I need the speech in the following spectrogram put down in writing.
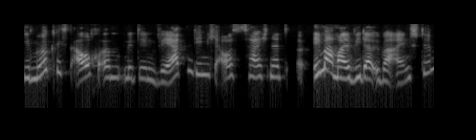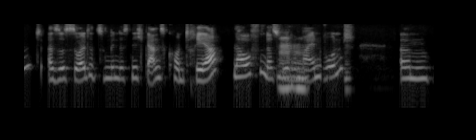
die möglichst auch ähm, mit den Werten, die mich auszeichnet, äh, immer mal wieder übereinstimmt. Also es sollte zumindest nicht ganz konträr laufen, das wäre mhm. mein Wunsch. Ähm,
